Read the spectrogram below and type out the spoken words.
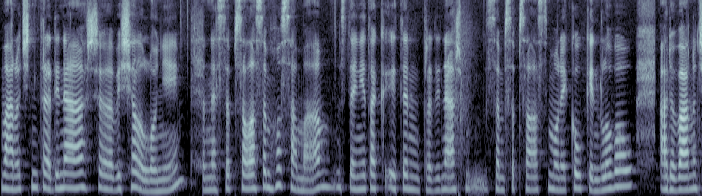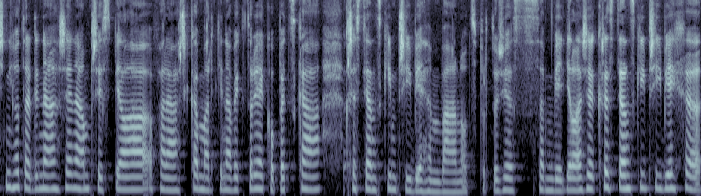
Vánoční tradinář eh, vyšel loni, nesepsala jsem ho sama, stejně tak i ten tradinář jsem sepsala s Monikou Kindlovou a do vánočního tradináře nám přispěla farářka Martina Viktorie Kopecká křesťanským příběhem Vánoc, protože jsem věděla, že křesťanský příběh eh,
